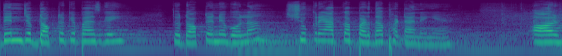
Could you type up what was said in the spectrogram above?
दिन जब डॉक्टर के पास गई तो डॉक्टर ने बोला, शुक्र है आपका पर्दा फटा नहीं है। और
